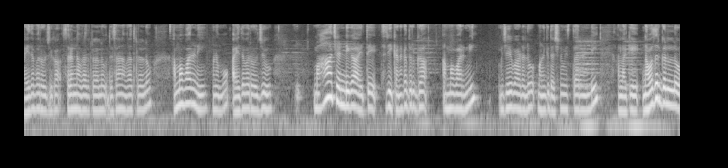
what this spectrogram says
ఐదవ రోజుగా శరన్నవరాత్రులలో దసరా నవరాత్రులలో అమ్మవారిని మనము ఐదవ రోజు మహాచండిగా అయితే శ్రీ కనకదుర్గ అమ్మవారిని విజయవాడలో మనకి దర్శనమిస్తారండి. అలాగే నవదుర్గలలో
